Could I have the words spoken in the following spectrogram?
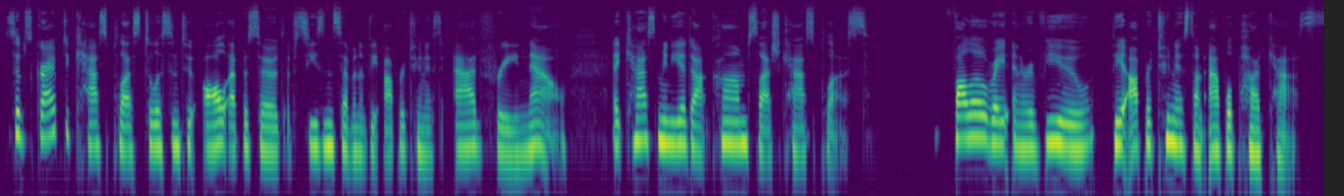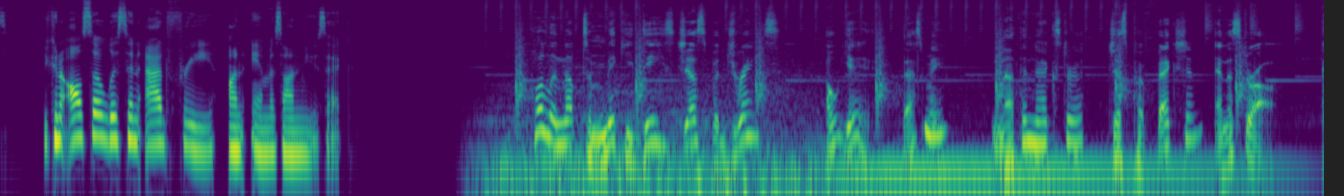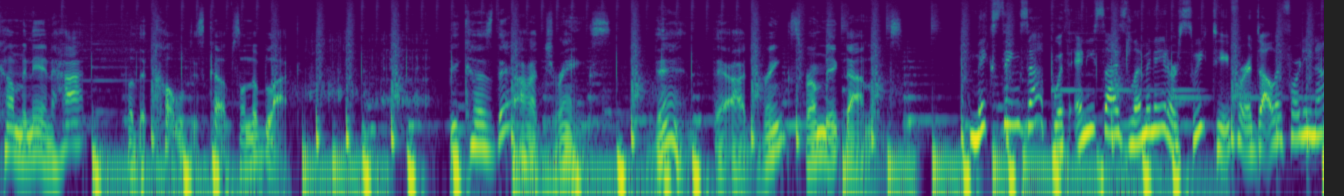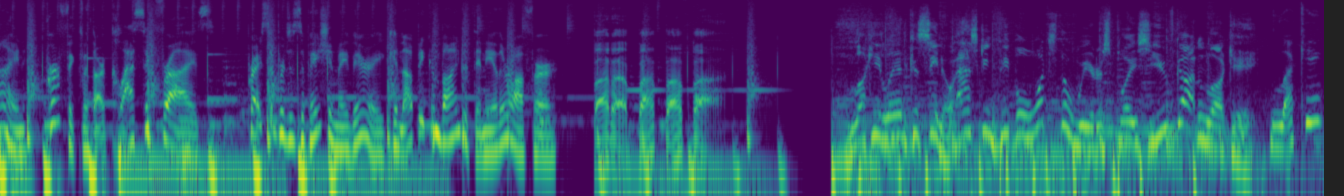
Subscribe to Kast Plus to listen to all episodes of season 7 of The Opportunist ad-free now at kastmedia.com/kastplus. Follow, rate, and review The Opportunist on Apple Podcasts. You can also listen ad-free on Amazon Music. Pulling up to Mickey D's just for drinks? Oh yeah, that's me. Nothing extra, just perfection and a straw. Coming in hot for the coldest cups on the block. Because there are drinks. Then there are drinks from McDonald's. Mix things up with any size lemonade or sweet tea for $1.49. Perfect with our classic fries. Price and participation may vary, cannot be combined with any other offer. Ba da ba ba ba. Lucky Land Casino asking people what's the weirdest place you've gotten lucky? Lucky?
